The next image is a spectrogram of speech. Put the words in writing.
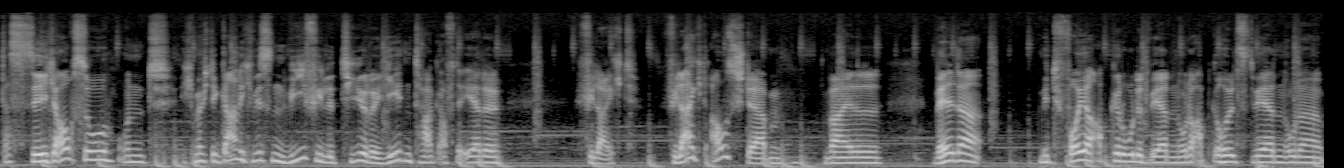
Das sehe ich auch so und ich möchte gar nicht wissen, wie viele Tiere jeden Tag auf der Erde vielleicht, vielleicht aussterben, weil Wälder mit Feuer abgerodet werden oder abgeholzt werden oder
